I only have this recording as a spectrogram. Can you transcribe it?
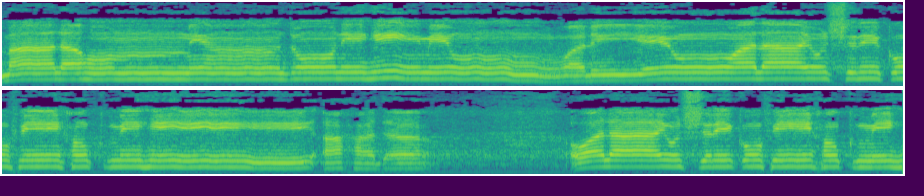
ما لهم من دونه من ولي ولا يشرك في حكمه أحدا. ولا يشرك في حكمه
